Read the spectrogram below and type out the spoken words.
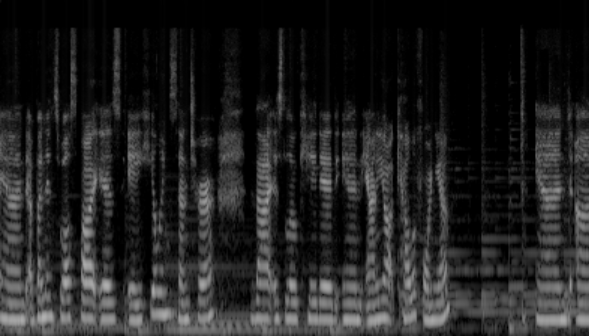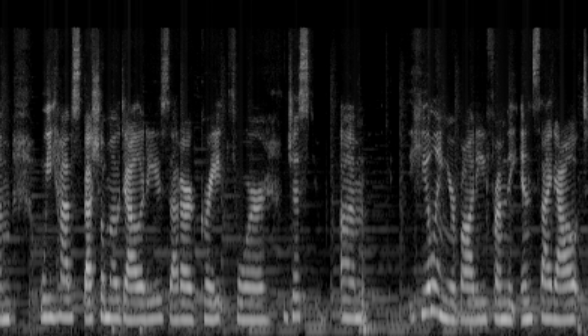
And Abundance Well Spa is a healing center that is located in Antioch, California. And um, we have special modalities that are great for just um, healing your body from the inside out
